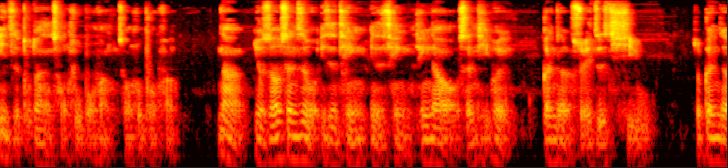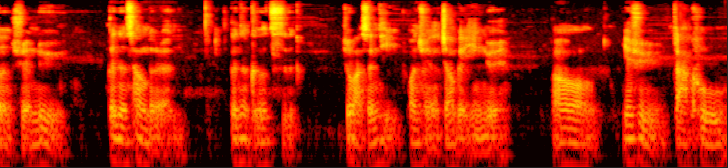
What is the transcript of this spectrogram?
一直不断的重复播放，重复播放。那有时候甚至我一直听，一直听，听到身体会。跟着随之起舞，就跟着旋律，跟着唱的人，跟着歌词，就把身体完全的交给音乐，然后也许大哭，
